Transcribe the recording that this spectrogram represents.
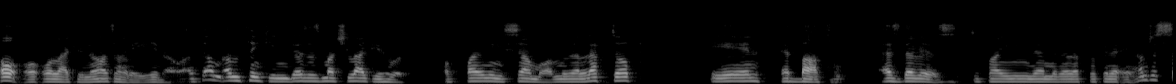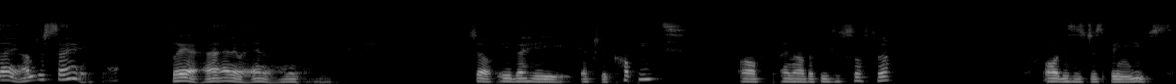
Oh, or, or likely not. I mean, you know, I'm, I'm thinking there's as much likelihood of finding someone with a laptop in a bathroom as there is to finding them with a laptop in a. I'm just saying. I'm just saying. So yeah. Uh, anyway, anyway, anyway. So either he actually copied of another piece of software, or this is just being used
